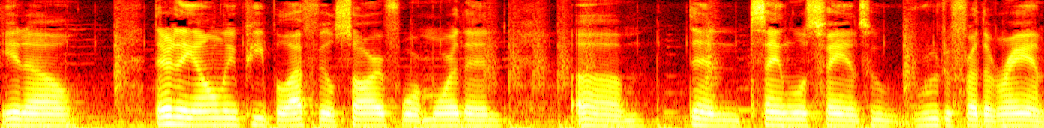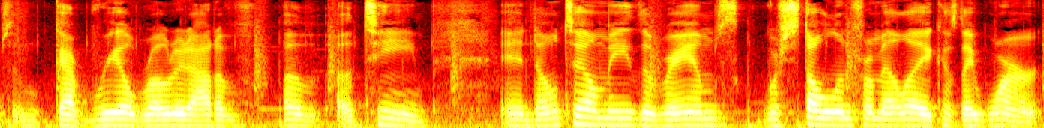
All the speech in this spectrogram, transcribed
You know, they're the only people I feel sorry for more than um, than St. Louis fans who rooted for the Rams and got railroaded out of, of a team. And don't tell me the Rams were stolen from LA because they weren't.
